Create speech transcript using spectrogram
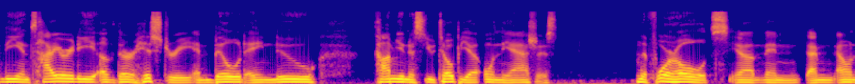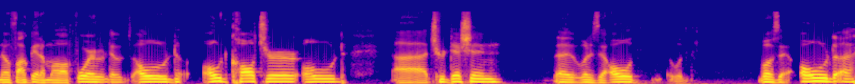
the entirety of their history and build a new communist utopia on the ashes the four olds, you know, and I'm, I don't know if I'll get them all. Four the old, old culture, old uh, tradition. Uh, what is it? Old, what was it? Old. Uh,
